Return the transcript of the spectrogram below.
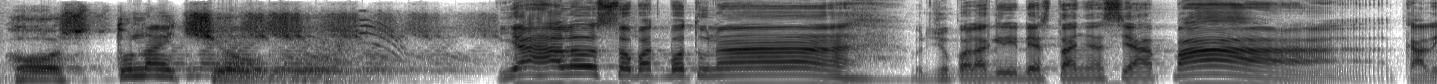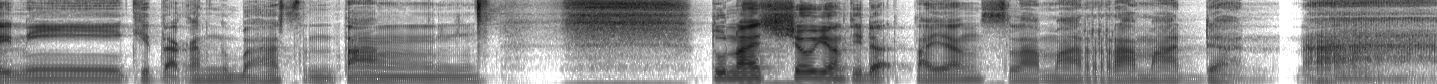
Host Tonight Show. Ya halo Sobat Botuna Berjumpa lagi di Destanya Siapa Kali ini kita akan ngebahas tentang Tonight Show yang tidak tayang selama Ramadan Nah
